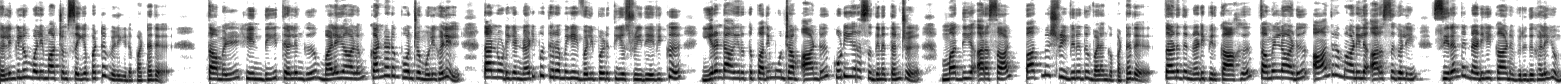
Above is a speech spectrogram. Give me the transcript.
தெலுங்கிலும் வழிமாற்றம் செய்யப்பட்டு வெளியிடப்பட்டது. தமிழ் ஹிந்தி தெலுங்கு மலையாளம் கன்னடம் போன்ற மொழிகளில் தன்னுடைய நடிப்பு திறமையை வெளிப்படுத்திய ஸ்ரீதேவிக்கு இரண்டாயிரத்து பதிமூன்றாம் ஆண்டு குடியரசு தினத்தன்று மத்திய அரசால் பத்மஸ்ரீ விருது வழங்கப்பட்டது. தனது நடிப்பிற்காக தமிழ்நாடு ஆந்திர மாநில அரசுகளின் சிறந்த நடிகைக்கான விருதுகளையும்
